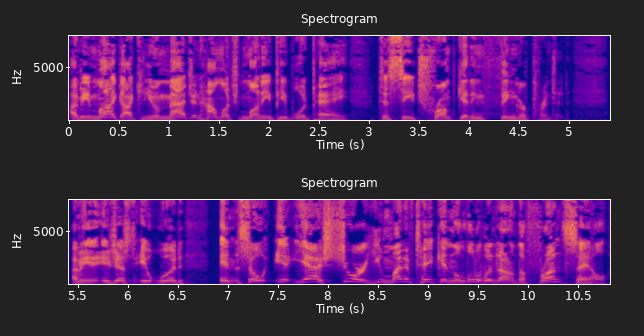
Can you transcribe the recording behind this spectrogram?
I mean, my God, can you imagine how much money people would pay to see Trump getting fingerprinted? I mean, it just, it would, and so, it, yeah, sure, you might have taken the little window out of the front sail,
